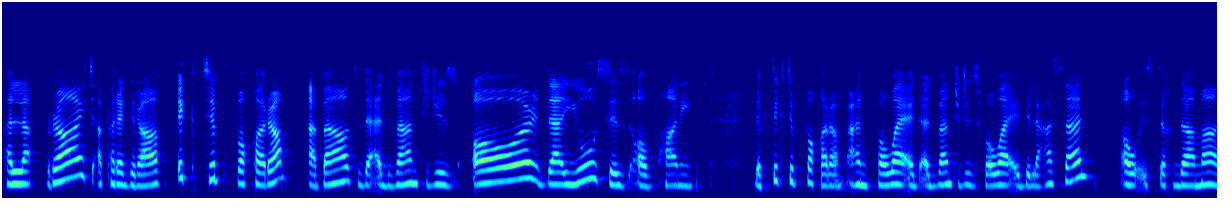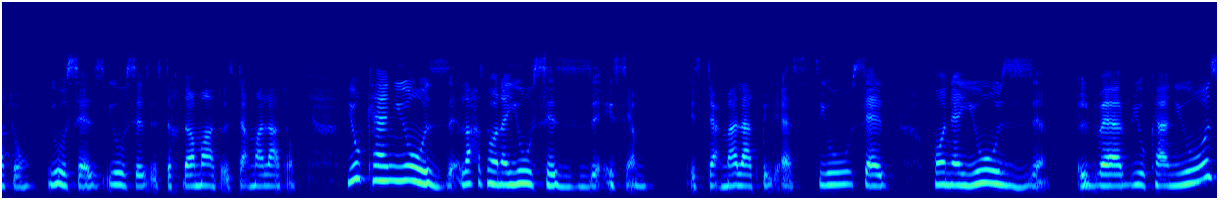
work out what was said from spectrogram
هلأ write a paragraph اكتب فقرة about the advantages or the uses of honey. بدك تكتب فقرة عن فوائد advantages فوائد العسل أو استخداماته uses uses استخداماته استعمالاته. You can use لاحظ هنا uses اسم. استعمالات بال s uses هنا use ال verb you can use.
